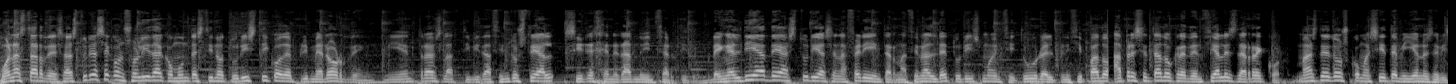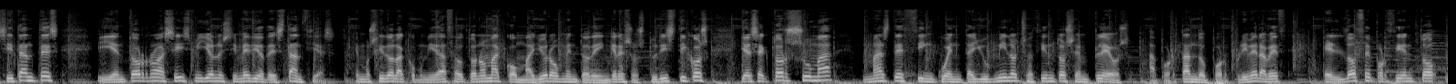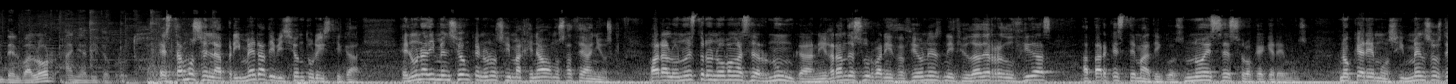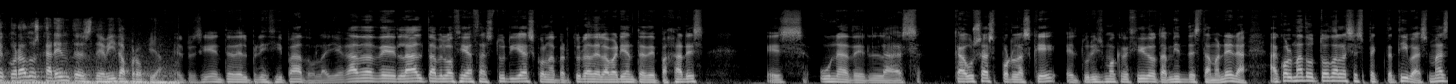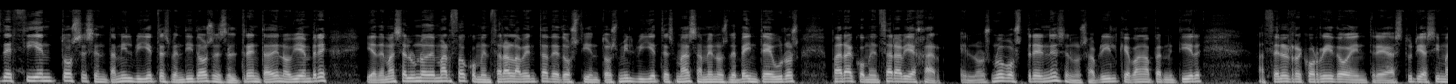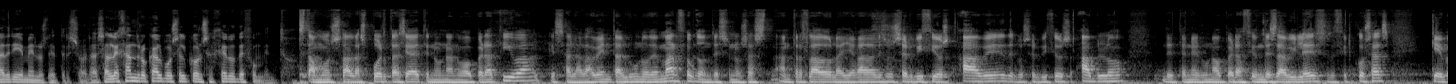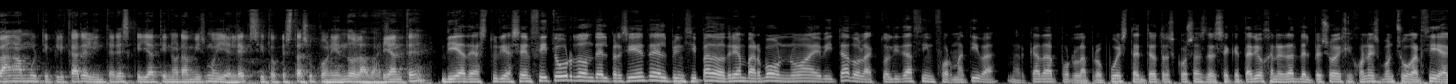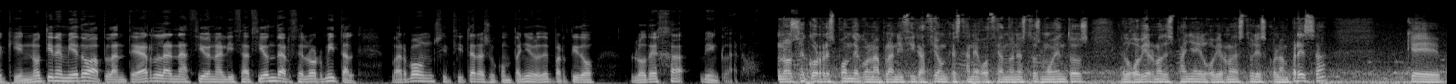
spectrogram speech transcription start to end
Buenas tardes. Asturias se consolida como un destino turístico de primer orden, mientras la actividad industrial sigue generando incertidumbre. En el Día de Asturias en la Feria Internacional de Turismo en Fitur, el Principado ha presentado credenciales de récord, más de 2,7 millones de visitantes y en torno a 6 millones y medio de estancias. Hemos sido la comunidad autónoma con mayor aumento de ingresos turísticos y el sector suma más de 51.800 empleos, aportando por primera vez el 12% del valor añadido bruto. Estamos en la primera división turística, en una dimensión que no nos imaginábamos hace años. Ahora, lo nuestro no van a ser nunca ni grandes urbanizaciones ni ciudades reducidas a parques temáticos. No es eso lo que queremos. No queremos inmensos decorados carentes de vida propia. El presidente del Principado, la llegada de la alta velocidad a Asturias con la apertura de la variante de Pajares es una de las causas por las que el turismo ha crecido también de esta manera. Ha colmado todas las expectativas, más de 160.000 billetes vendidos desde el 30 de noviembre y además el 1 de marzo comenzará la venta de 200.000 billetes más a menos de 20 euros para comenzar a viajar en los nuevos trenes, en los abril, que van a permitir hacer el recorrido entre Asturias y Madrid en menos de tres horas. Alejandro Calvo es el consejero de Fomento. Estamos a las puertas ya de tener una nueva operativa que sale a la venta el 1 de marzo, donde se nos han trasladado la llegada de esos servicios AVE, de los servicios ABLO, de tener una operación desde Avilés, es decir, cosas que van a multiplicar el interés que ya tiene ahora mismo y el éxito que está suponiendo la variante. Día de Asturias en Fitur, donde el presidente del Principado, Adrián Barbón, no ha evitado la actualidad informativa, marcada por la propuesta, entre otras cosas, del secretario general del PSOE Gijonés, Bonchu García, quien no tiene miedo a plantear la nacionalización de ArcelorMittal. Barbón, sin citar a su compañero de partido, lo deja bien claro. No se corresponde con la planificación que está negociando en estos momentos el Gobierno de España y el Gobierno de Asturias con la empresa, que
